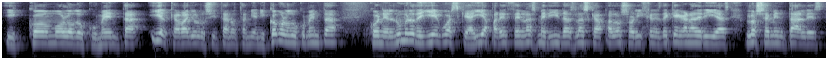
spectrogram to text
y cómo lo documenta, y el caballo lusitano también, y cómo lo documenta con el número de yeguas que ahí aparecen, las medidas, las capas, los orígenes, de qué ganaderías, los sementales.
